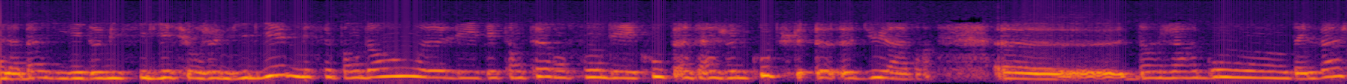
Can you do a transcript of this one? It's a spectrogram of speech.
à la base, il est domicilié sur Gennevilliers, mais cependant, euh, les détenteurs en sont des couples, un jeune couple euh, euh, du Havre. Dans le jargon d'élevage,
